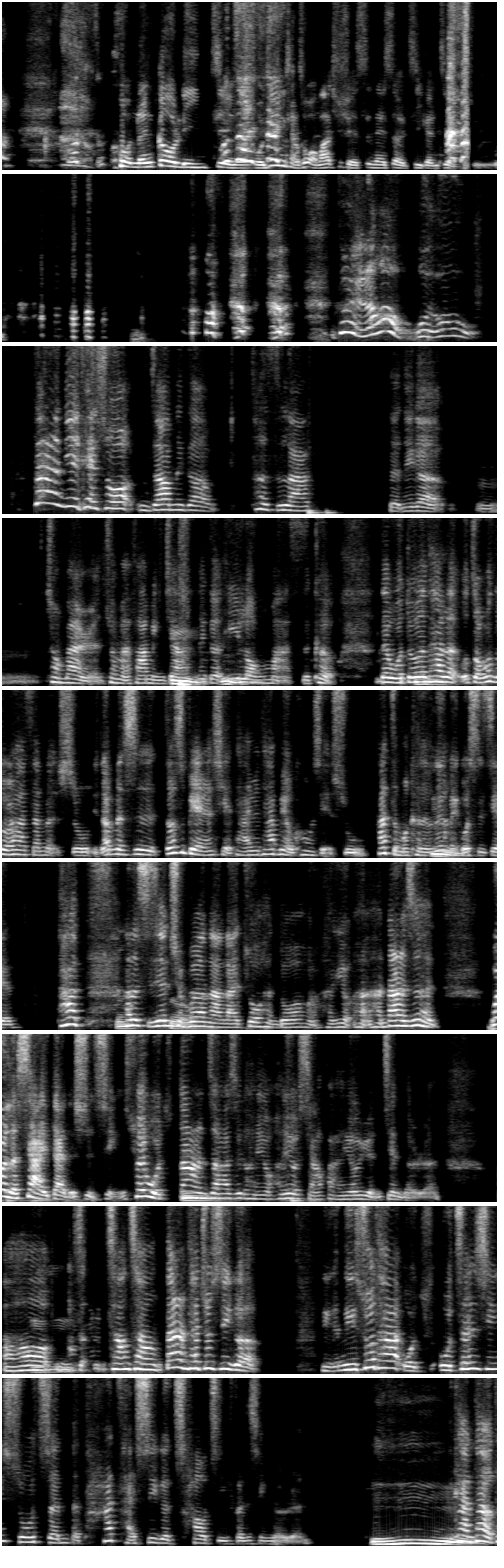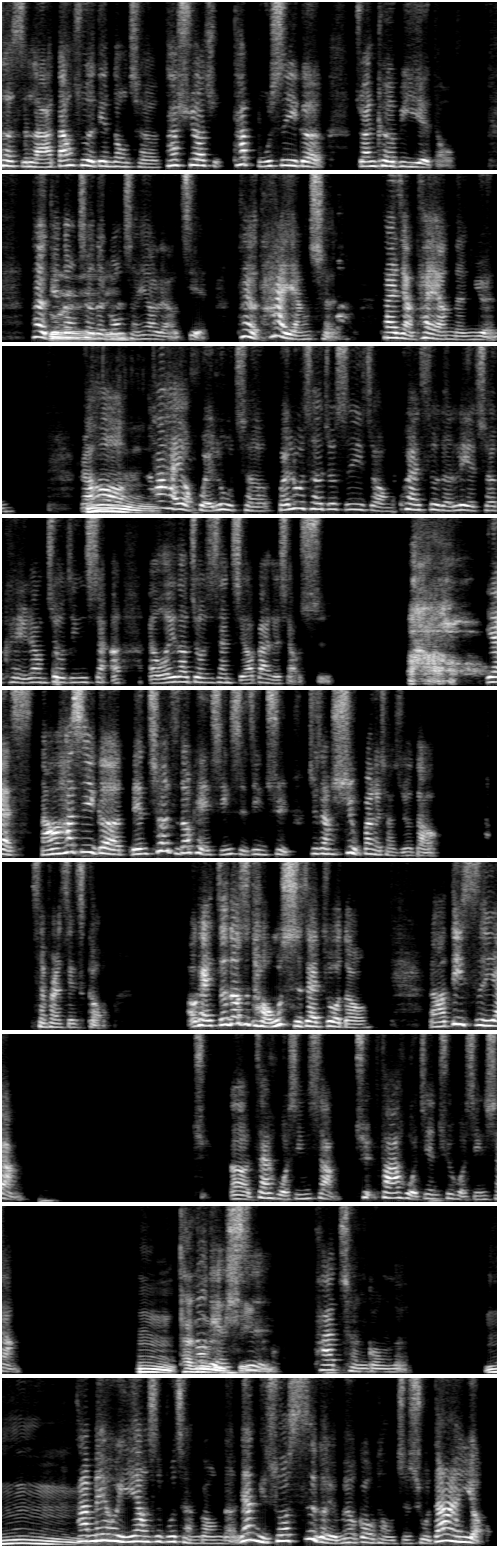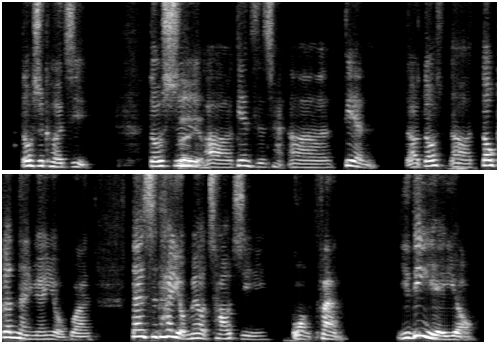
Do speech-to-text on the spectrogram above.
我我能够理解，我最近想说，我妈去学室内设计跟建筑。对，然后我我当然你也可以说，你知道那个特斯拉的那个嗯创办人、创办发明家那个伊隆马斯克，对我读了他的，我总共读了他三本书，两本是都是别人写他，因为他没有空写书，他怎么可能那个美国时间？他他的时间全部要拿来做很多很很有很很当然是很为了下一代的事情，所以我当然知道他是个很有很有想法、很有远见的人。然后常常，当然他就是一个，你你说他，我我真心说真的，他才是一个超级分心的人。嗯，你看他有特斯拉，当初的电动车，他需要去，他不是一个专科毕业的，哦，他有电动车的工程要了解，他有太阳城，他还讲太阳能源，然后它还有回路车，回路车就是一种快速的列车，可以让旧金山呃 L A 到旧金山只要半个小时。Yes，然后它是一个连车子都可以行驶进去，就这样咻，半个小时就到 San Francisco。OK，这都是同时在做的哦。然后第四样，去呃在火星上去发火箭去火星上，嗯，太空旅重点是行，他成功了。嗯，它没有一样是不成功的。那你说四个有没有共同之处？当然有，都是科技，都是呃电子产呃电呃都呃都跟能源有关。但是它有没有超级广泛？一定也有。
